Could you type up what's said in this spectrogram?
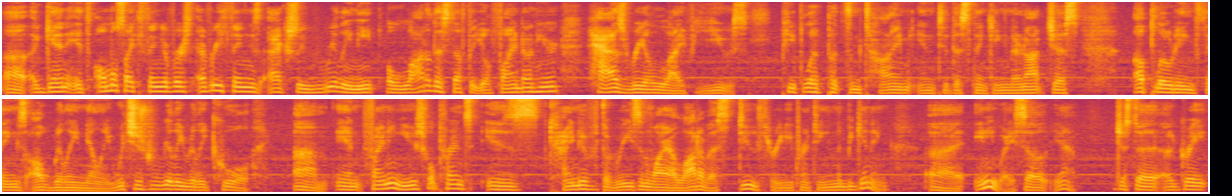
Uh, again, it's almost like Thingiverse. Everything's actually really neat. A lot of the stuff that you'll find on here has real life use. People have put some time into this thinking. They're not just uploading things all willy nilly, which is really, really cool. Um, and finding useful prints is kind of the reason why a lot of us do 3D printing in the beginning. Uh, anyway, so yeah, just a, a great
